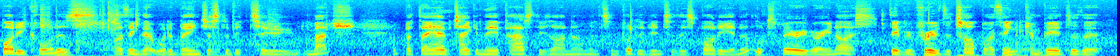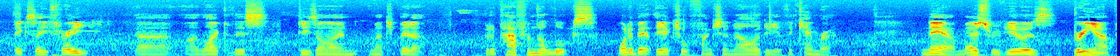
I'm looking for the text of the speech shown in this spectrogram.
body corners. I think that would have been just a bit too much but they have taken their past design elements and put it into this body and it looks very very nice. They've improved the top I think compared to the XE3. Uh, I like this design much better. But apart from the looks, what about the actual functionality of the camera? Now most reviewers bring up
